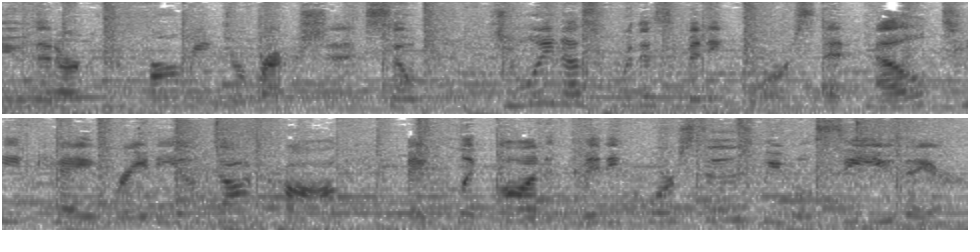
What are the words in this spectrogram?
you that are confirming direction. So join us for this mini course at ltkradio.com and click on mini courses. We will see you there.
